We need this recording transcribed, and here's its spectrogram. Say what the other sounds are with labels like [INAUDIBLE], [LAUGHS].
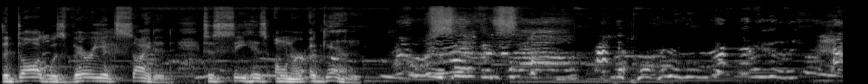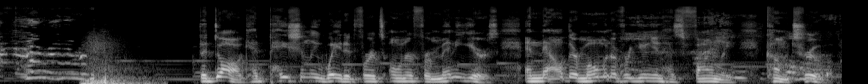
The dog was very excited to see his owner again. The dog had patiently waited for its owner for many years, and now their moment of reunion has finally come true.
